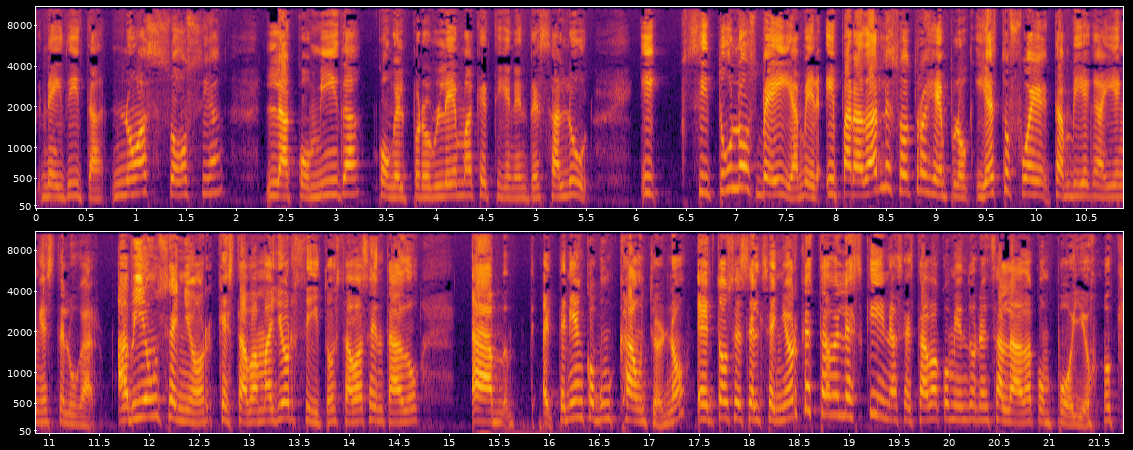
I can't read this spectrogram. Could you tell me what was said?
Neidita, no asocian la comida con el problema que tienen de salud. Y si tú los veías, mira, y para darles otro ejemplo, y esto fue también ahí en este lugar, había un señor que estaba mayorcito, estaba sentado, tenían como un counter, ¿no? Entonces el señor que estaba en la esquina se estaba comiendo una ensalada con pollo, ¿ok?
